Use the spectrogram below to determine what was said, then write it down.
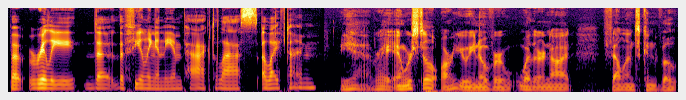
but really the the feeling and the impact lasts a lifetime. Yeah, right. And we're still arguing over whether or not felons can vote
